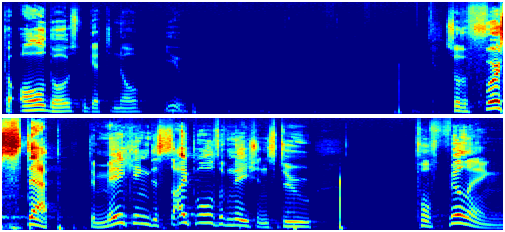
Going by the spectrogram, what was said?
to all those who get to know you. So, the first step to making disciples of nations, to fulfilling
